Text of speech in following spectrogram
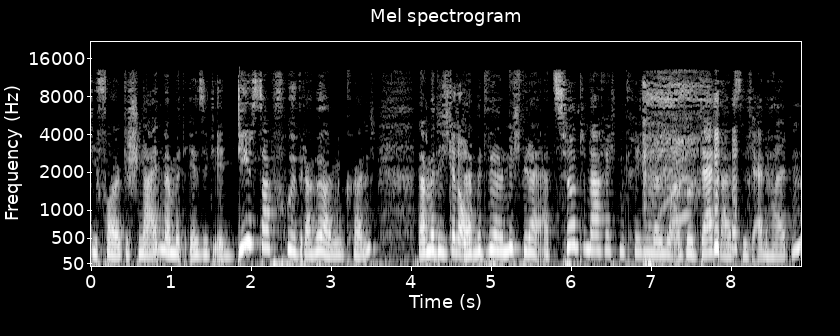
die Folge schneiden, damit ihr sie die Dienstag früh wieder hören könnt. Damit ich, Genau. damit wir nicht wieder erzürnte Nachrichten kriegen, wenn wir unsere Deadlines nicht einhalten.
